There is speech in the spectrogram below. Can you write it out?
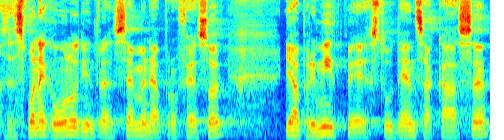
Se spune că unul dintre asemenea profesori i-a primit pe studenți acasă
